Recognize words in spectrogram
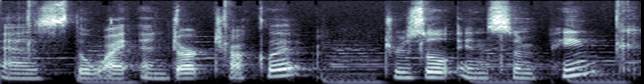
as the white and dark chocolate. Drizzle in some pink.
